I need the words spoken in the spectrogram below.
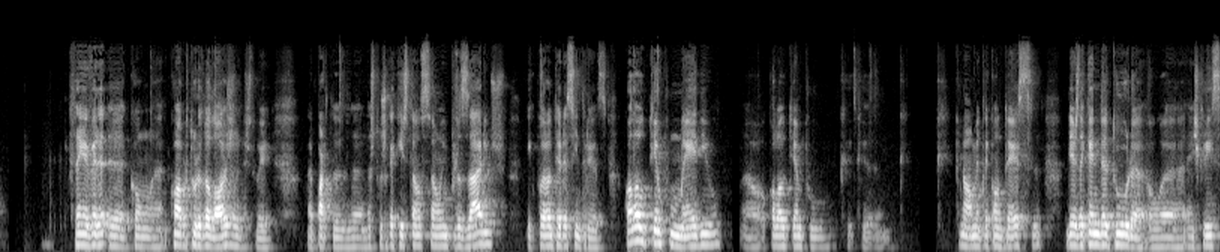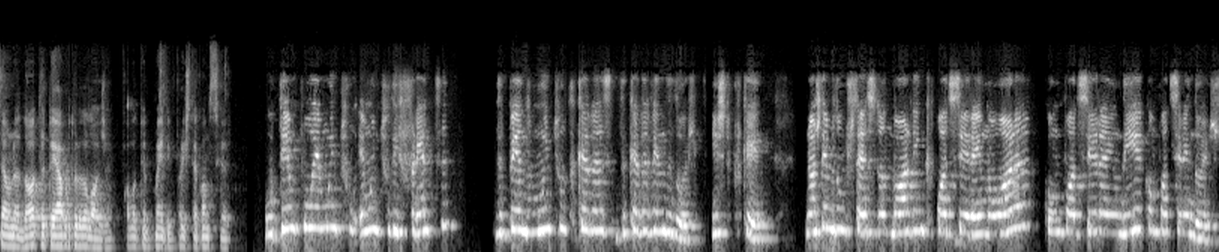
que tem a ver uh, com, a, com a abertura da loja, isto é, a parte das pessoas que aqui estão são empresários e que poderão ter esse interesse. Qual é o tempo médio, ou qual é o tempo que, que, que normalmente acontece desde a candidatura ou a inscrição na DOT até a abertura da loja? Qual é o tempo médio para isto acontecer? O tempo é muito, é muito diferente, depende muito de cada, de cada vendedor. Isto porque nós temos um processo de onboarding que pode ser em uma hora, como pode ser em um dia, como pode ser em dois.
